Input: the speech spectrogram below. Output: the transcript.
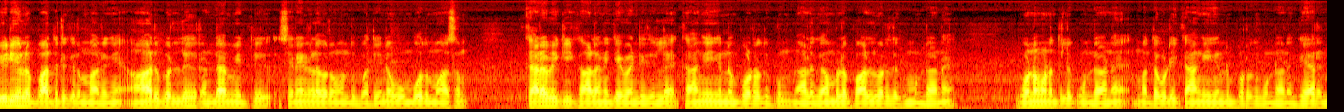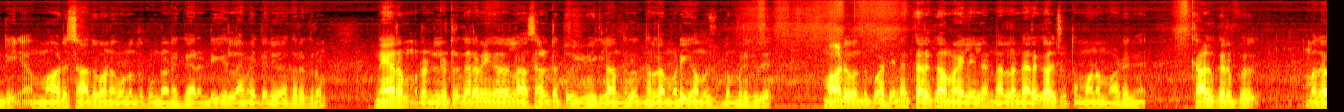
வீடியோவில் பார்த்துட்டு மாதிரிங்க. ஆறு பல்லு ரெண்டாம் மீத்து சினை நிலவரம் வந்து பார்த்திங்கன்னா ஒம்பது மாதம் கறவைக்கு காலணிக்க வேண்டியதில்லை. காங்கிங்கன்று போடுறதுக்கும் நாலு காம்பில் பால் வர்றதுக்கும் உண்டான குணவனத்துக்கு உண்டான மற்றபடி காங்கிங்கன்று போடுறதுக்கு உண்டான கேரண்டி மாடு சாதுவான குணத்துக்கு உண்டான கேரண்டி எல்லாமே தெளிவாக கறக்கிறோம். நேரம் ரெண்டு லிட்டர் கறவைங்கிறதெல்லாம் அசால்ட்டாக தூக்கி வைக்கலாம். அந்தளவுக்கு நல்லா மடிகாமல் சுத்தம் இருக்குது. மாடு வந்து பார்த்திங்கன்னா கருக்காமயிலையில் நல்ல நிறக்கால் சுத்தமான மாடுங்க. கால் கருப்பு மத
